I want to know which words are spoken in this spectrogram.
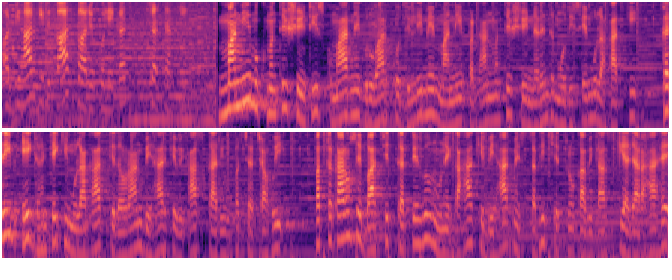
और बिहार के विकास कार्यों को लेकर चर्चा की। माननीय मुख्यमंत्री श्री नीतीश कुमार ने गुरुवार को दिल्ली में माननीय प्रधानमंत्री श्री नरेंद्र मोदी से मुलाकात की। करीब एक घंटे की मुलाकात के दौरान बिहार के विकास कार्यों पर चर्चा हुई। पत्रकारों से बातचीत करते हुए उन्होंने कहा कि बिहार में सभी क्षेत्रों का विकास किया जा रहा है।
